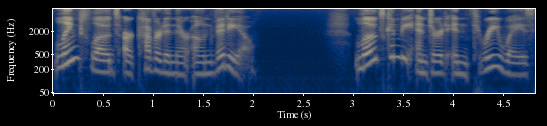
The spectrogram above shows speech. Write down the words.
Linked loads are covered in their own video. Loads can be entered in three ways,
